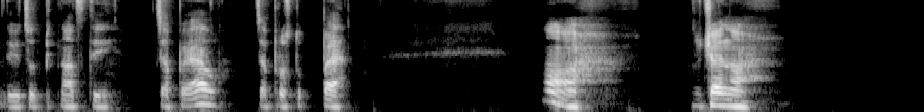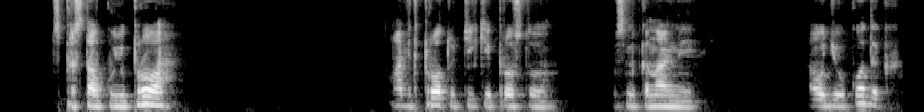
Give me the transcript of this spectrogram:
915 це PL, це просто P. Ну, звичайно, з приставкою Pro. А від Pro тут тільки просто восьмиканальний аудіокодек.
